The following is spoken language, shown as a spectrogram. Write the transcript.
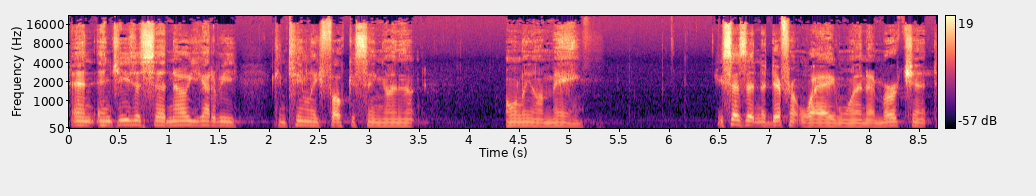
And, and Jesus said, No, you got to be continually focusing on only on me. He says it in a different way when a merchant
